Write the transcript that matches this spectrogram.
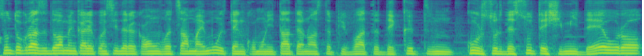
Sunt o groază de oameni care consideră că au învățat mai multe în comunitatea noastră privată decât în cursuri de sute și mii de euro.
